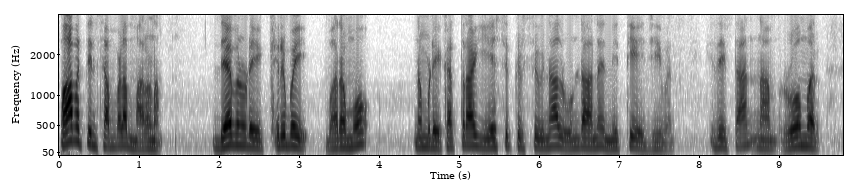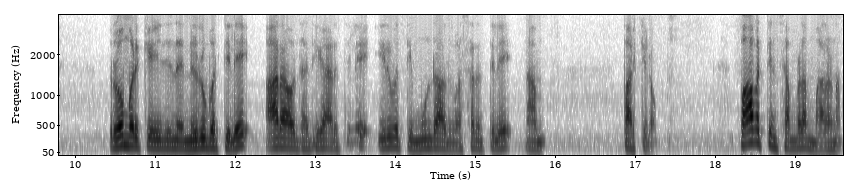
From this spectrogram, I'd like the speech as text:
பாவத்தின் சம்பளம் மரணம். தேவனுடைய கிருபை வரமோ நம்முடைய கத்தராகி இயேசு கிறிஸ்துவினால் உண்டான நித்திய ஜீவன். இதைத்தான் நாம் ரோமர் ரோமருக்கு எழுதின நிருபத்திலே ஆறாவது அதிகாரத்திலே இருபத்தி மூன்றாவது வசனத்திலே நாம் பார்க்கிறோம். பாவத்தின் சம்பளம் மரணம்.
